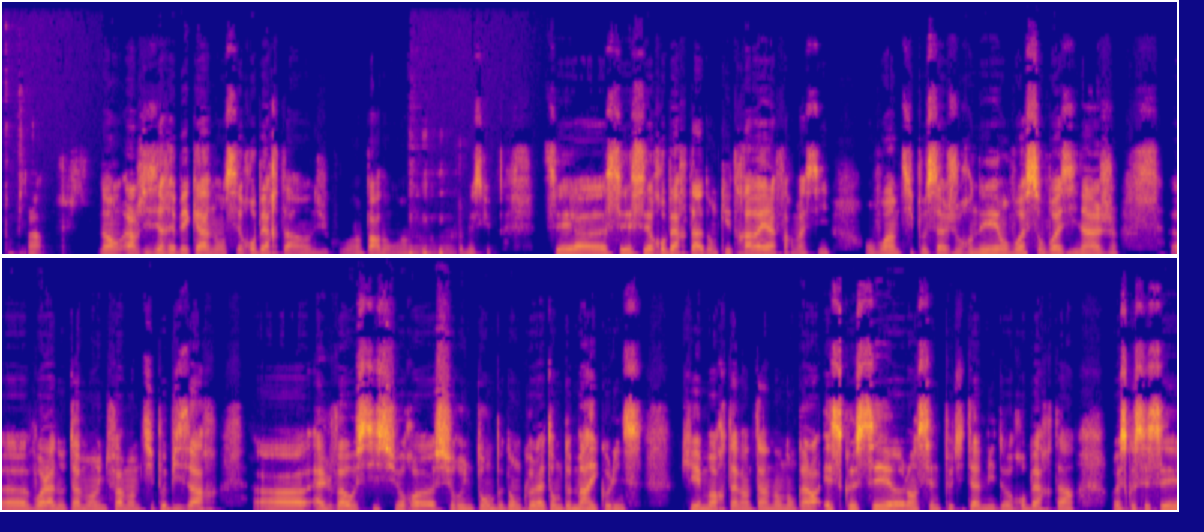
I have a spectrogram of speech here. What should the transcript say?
tant pis. Voilà. Non, alors je disais Rebecca, non, c'est Roberta, hein, du coup, hein, pardon, hein, je m'excuse. C'est euh, c'est Roberta donc qui travaille à la pharmacie. On voit un petit peu sa journée, on voit son voisinage. Euh, voilà notamment une femme un petit peu bizarre. Euh, elle va aussi sur sur une tombe donc la tombe de Mary Collins qui est morte à 21 ans. Donc alors est-ce que c'est l'ancienne petite amie de Roberta ou est-ce que c'est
